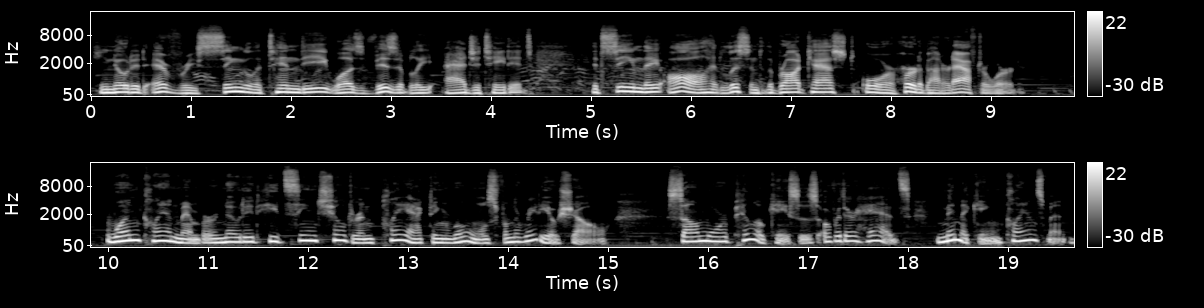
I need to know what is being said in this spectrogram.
he noted every single attendee was visibly agitated. It seemed they all had listened to the broadcast or heard about it afterward. One Klan member noted he'd seen children play acting roles from the radio show. Some wore pillowcases over their heads, mimicking Klansmen.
